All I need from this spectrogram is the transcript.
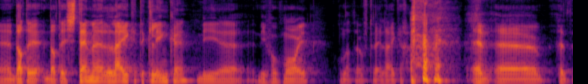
Eh, dat, er, dat er stemmen lijken te klinken, die, eh, die vond ik mooi. Omdat het over twee lijken gaat. en eh, het,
